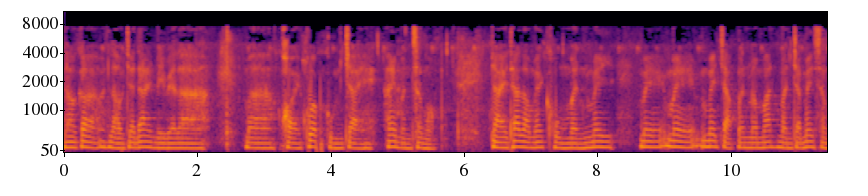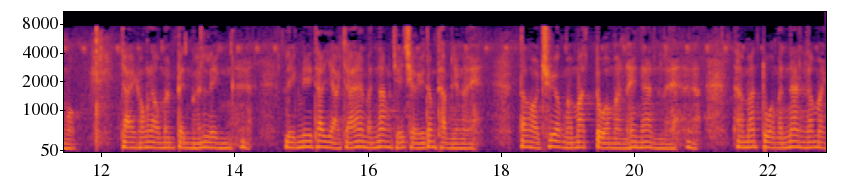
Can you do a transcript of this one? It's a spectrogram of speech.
แล้วก็เราจะได้มีเวลามาคอยควบคุมใจให้มันสงบ ใจถ้าเราไม่คุมมันไม่ไม่ไม่ไม่จับมันมามัดมันจะไม่สงบ ใจของเรามันเป็นเหมือนลิงลิงนี่ถ้าอยากจะให้มันนั่งเฉยๆต้องทำยังไง ต้องเอาเชือกมามัดตัวมันให้แน่นเลย ถ้ามัดตัวมันแน่นแล้วมัน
